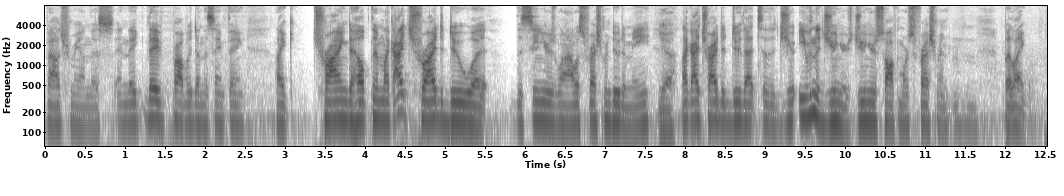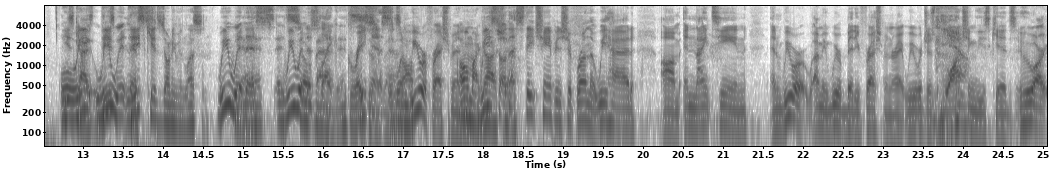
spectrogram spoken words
vouch for me on this, and they they've probably done the same thing, like trying to help them. Like I tried to do what the seniors when I was freshman do to me. Yeah. Like I tried to do that to the ju- even the juniors, juniors, sophomores, freshmen. Mm-hmm. But like these Well, we- guys, we these, these witnessed- kids don't even listen. We witnessed it's- it's we so witnessed bad. like It's greatness bad. when we were freshmen. Oh my gosh, we saw yeah. that state championship run that we had um, in 19, and we were I mean we were bitty freshmen, right? We were just watching these kids who are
